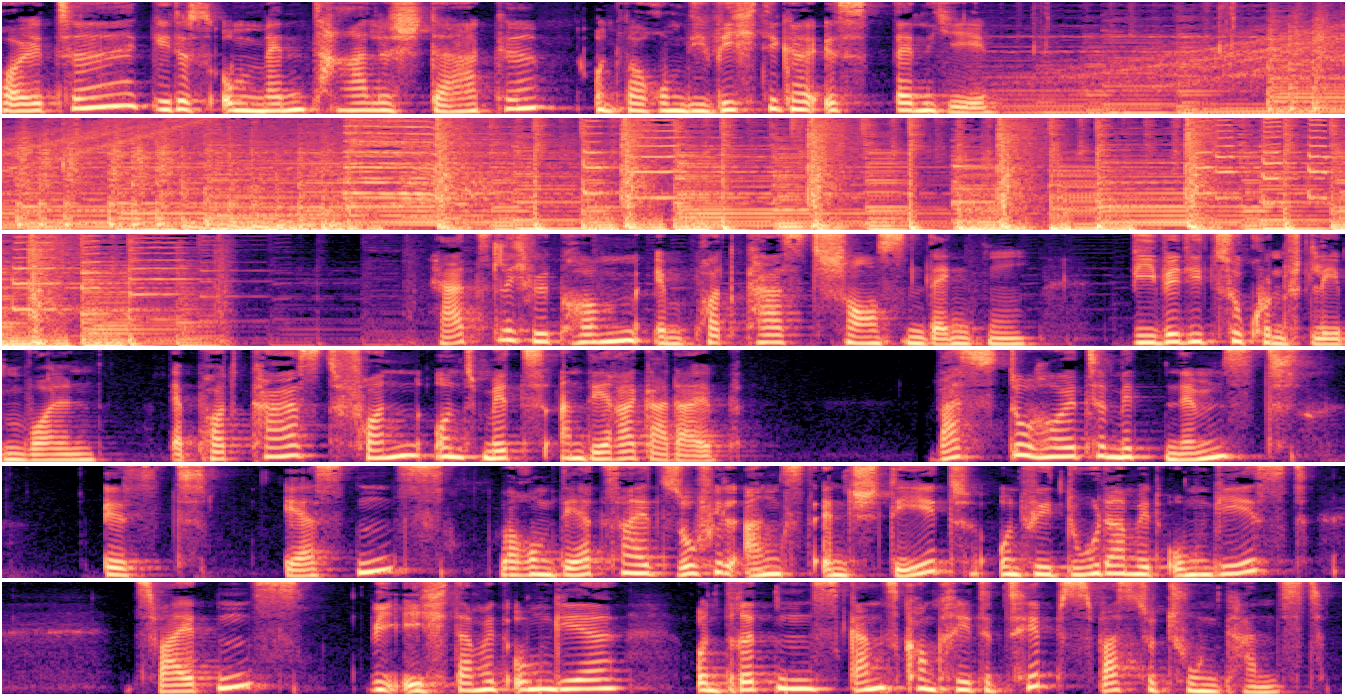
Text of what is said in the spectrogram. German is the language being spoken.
Heute geht es um mentale Stärke und warum die wichtiger ist denn je. Herzlich willkommen im Podcast Chancen denken, wie wir die Zukunft leben wollen. Der Podcast von und mit Andera Gadalb. Was du heute mitnimmst, ist erstens warum derzeit so viel Angst entsteht und wie du damit umgehst. Zweitens, wie ich damit umgehe. Und drittens, ganz konkrete Tipps, was du tun kannst.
